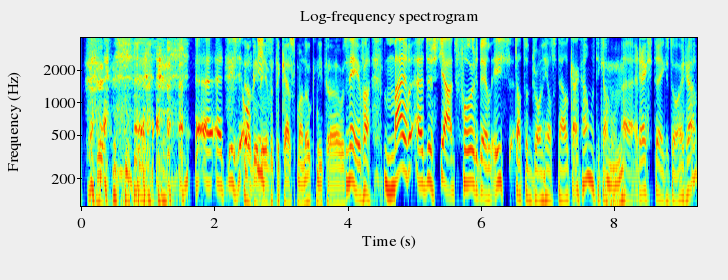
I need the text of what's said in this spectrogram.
Eh, het is ook die niet levert de kerstman ook niet trouwens. Nee, maar dus ja, het voordeel is dat de drone heel snel kan gaan, want die kan Mhm. rechtstreeks doorgaan.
